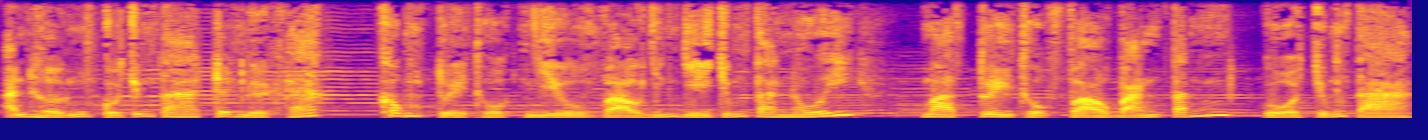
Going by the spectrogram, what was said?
Ảnh hưởng của chúng ta trên người khác không tùy thuộc nhiều vào những gì chúng ta nói mà tùy thuộc vào bản tánh của chúng ta.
